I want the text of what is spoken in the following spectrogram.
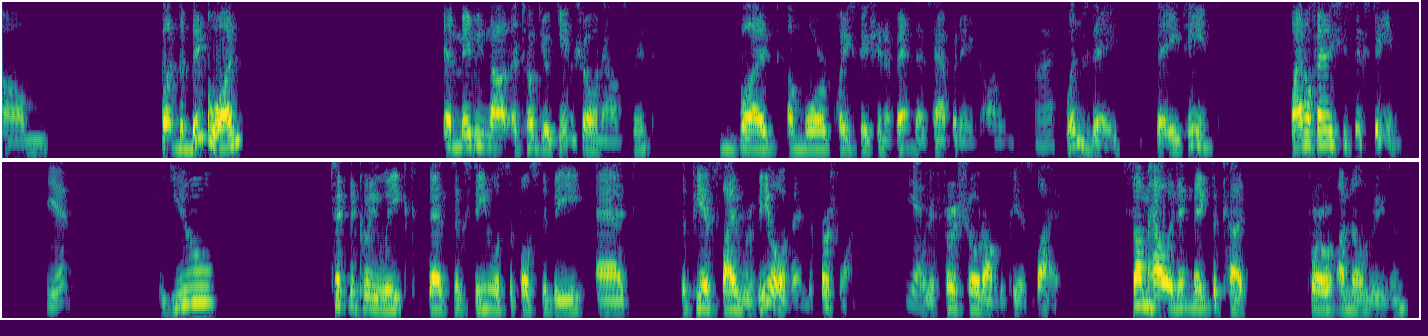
Um, but the big one, and maybe not a Tokyo Game Show announcement, but a more PlayStation event that's happening on Uh, Wednesday, the 18th, Final Fantasy 16. yep. You technically leaked that 16 was supposed to be at the PS5 reveal event, the first one, Yeah. when they first showed off the PS5. Somehow it didn't make the cut for unknown reasons.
